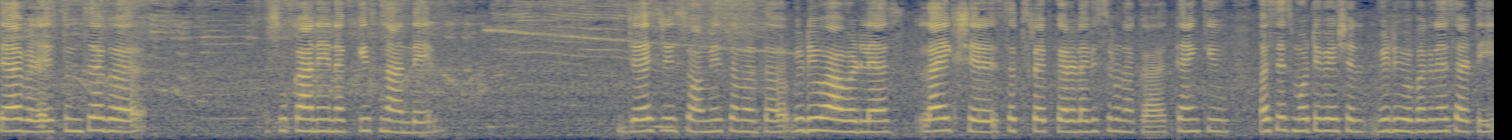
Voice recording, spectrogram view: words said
त्यावेळेस तुमचं घर सुखाने नक्कीच नांदेल जय श्री स्वामी समर्थ. व्हिडिओ आवडल्यास लाईक शेअर सबस्क्राईब करायला विसरू नका. थँक्यू असेच मोटिवेशन व्हिडिओ बघण्यासाठी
